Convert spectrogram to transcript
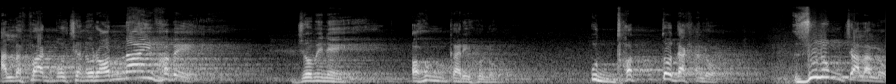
আল্লাহ পাক বলছেন, ওরা অন্যায়ভাবে জমিনে অহংকারী হলো, উদ্ধত্ত দেখাল, জুলুম চালালো।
